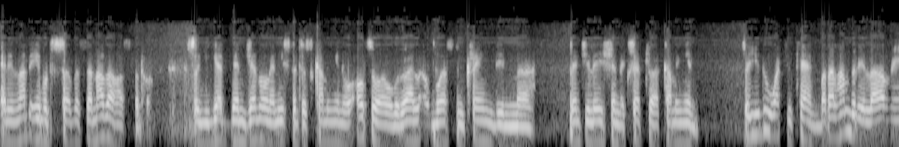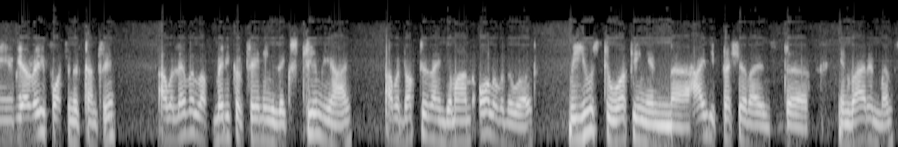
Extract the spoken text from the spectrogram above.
and is not able to service another hospital. So you get then general anesthetists coming in who also are well versed and trained in uh, ventilation, etc., coming in. So you do what you can. But Alhamdulillah, we, we are a very fortunate country. Our level of medical training is extremely high. Our doctors are in demand all over the world. We're used to working in uh, highly pressurized uh, environments,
